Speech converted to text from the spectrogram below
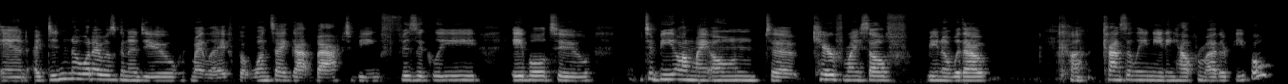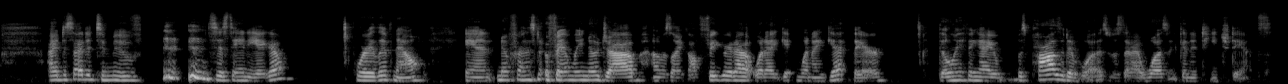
And I didn't know what I was going to do with my life. But once I got back to being physically able to to be on my own, to care for myself, you know, without constantly needing help from other people, I decided to move to San Diego, where I live now. And no friends, no family, no job. I was like, I'll figure it out what I get when I get there. The only thing I was positive was was that I wasn't going to teach dance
